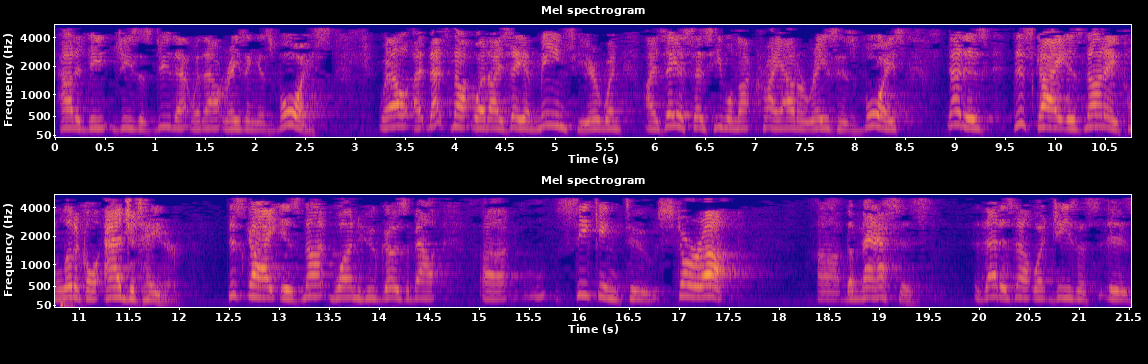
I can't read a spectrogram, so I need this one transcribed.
how did Jesus do that without raising his voice? Well, that's not what Isaiah means here. When Isaiah says he will not cry out or raise his voice, that is, this guy is not a political agitator. This guy is not one who goes about uh, seeking to stir up uh, the masses that is not what Jesus is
